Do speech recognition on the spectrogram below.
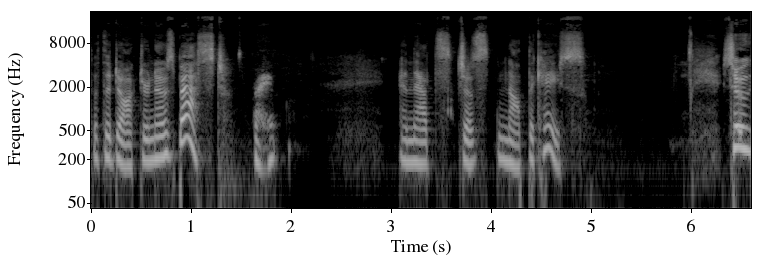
that the doctor knows best. Right. And that's just not the case. So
